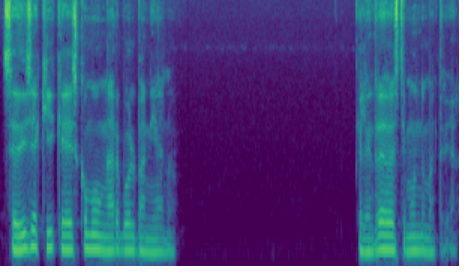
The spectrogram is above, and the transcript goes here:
se dice aquí que es como un árbol baniano. El enredo de este mundo material.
